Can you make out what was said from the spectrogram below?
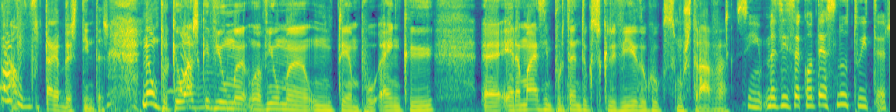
Ah, Tá das tintas. Não, porque eu acho que havia, uma, havia uma, um tempo em que eh, era mais importante o que se escrevia do que o que se mostrava. sim, mas isso acontece no Twitter.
